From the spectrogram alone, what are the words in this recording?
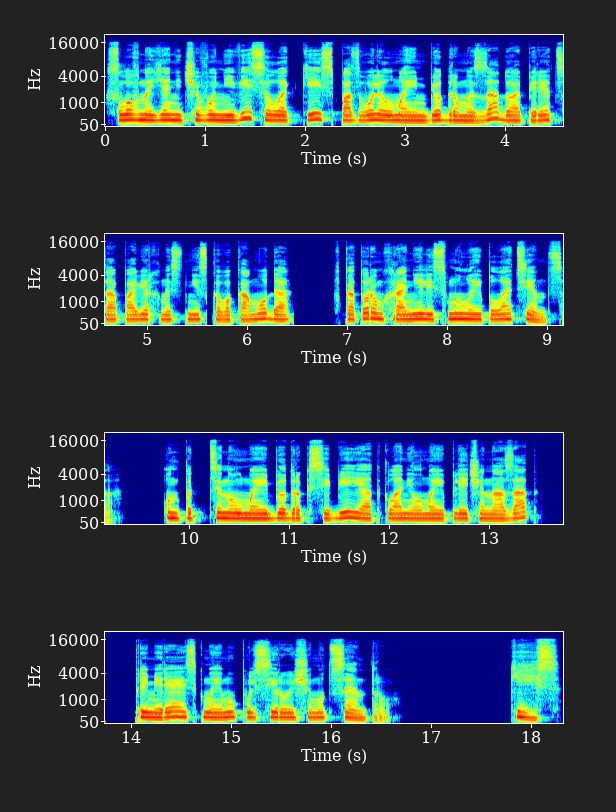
Словно я ничего не весила, Кейс позволил моим бедрам и заду опереться о поверхность низкого комода, в котором хранились мыло и полотенца. Он подтянул мои бедра к себе и отклонил мои плечи назад, примеряясь к моему пульсирующему центру. «Кейс».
